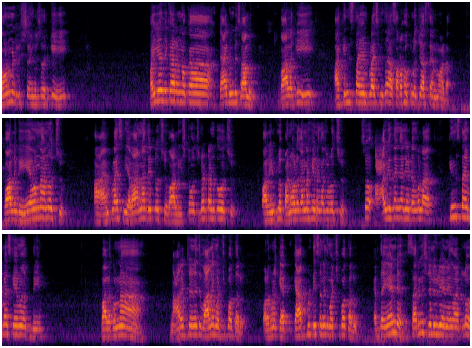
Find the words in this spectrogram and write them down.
గవర్నమెంట్ విషయం వచ్చేసరికి పై అధికారాన్ని ఒక ట్యాగ్ ఉంటే చాలు. వాళ్ళకి ఆ కింది స్థాయి ఎంప్లాయీస్ మీద సరహక్కులు వచ్చేస్తాయి అన్నమాట వాళ్ళు ఇంకా ఏమన్నా అనవచ్చు ఆ ఎంప్లాయీస్ని ఎలా అన్నా తిట్టవచ్చు వాళ్ళు ఇష్టం వచ్చినట్టు అనుకోవచ్చు. వాళ్ళ ఇంట్లో పని వాళ్ళ కన్నా హీనంగా చూడవచ్చు సో ఆ విధంగా చేయడం వల్ల కింది స్థాయి ఎంప్లాయీస్కి ఏమవుతుంది? వాళ్ళకున్న నాలెడ్జ్ అనేది వాళ్ళే మర్చిపోతారు. వాళ్ళకున్న క్యాప్ క్యాపబిలిటీస్ అనేది మర్చిపోతారు. At the end service delivery అనే వాటిలో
